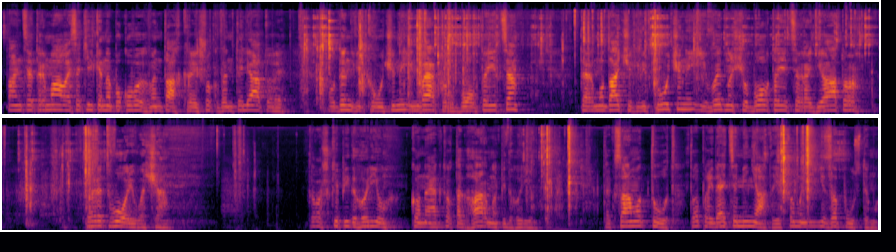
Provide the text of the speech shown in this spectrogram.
Станція трималася тільки на бокових гвинтах кришок, вентилятори один відкручений, інвертор бовтається, термодатчик відкручений і видно, що бовтається радіатор перетворювача. Трошки підгорів конектор, так гарно підгорів. Так само тут. То прийдеться міняти, якщо ми її запустимо.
